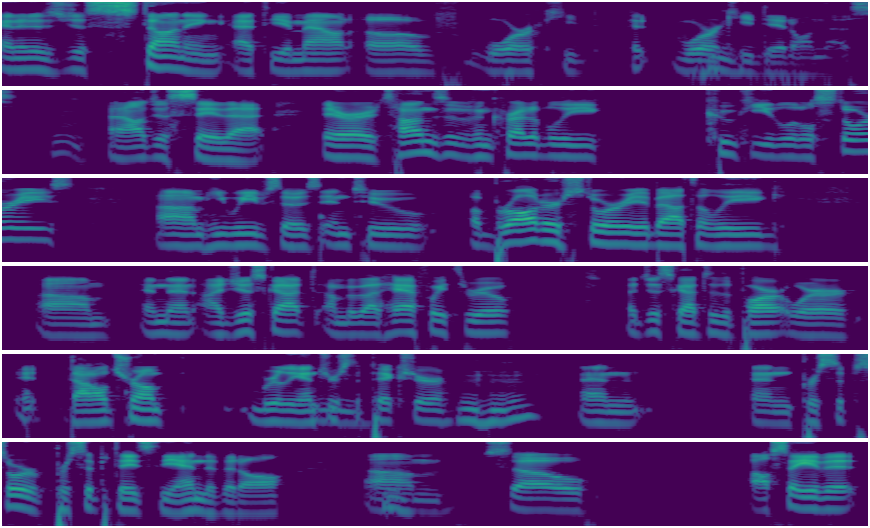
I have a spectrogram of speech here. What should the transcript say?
and it is just stunning at the amount of work he it- work he did on this. And I'll just say that there are tons of incredibly kooky little stories. Um, he weaves those into a broader story about the league. Um, and then I just got. I'm about halfway through. I just got to the part where it, Donald Trump really enters the picture mm-hmm. and and precip- sort of precipitates the end of it all. Um, So I'll save it,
